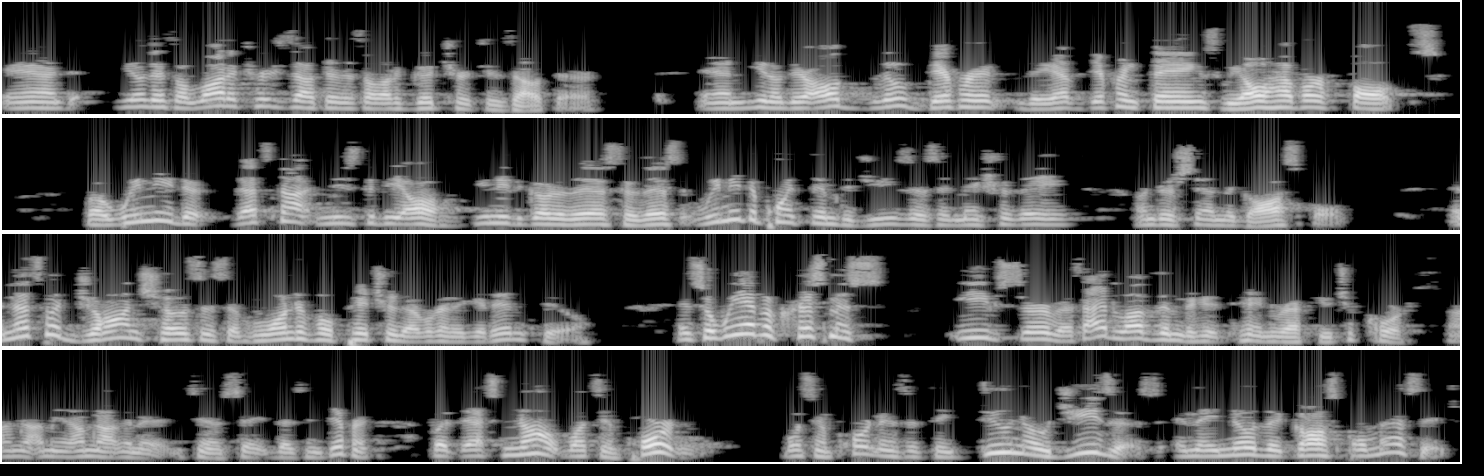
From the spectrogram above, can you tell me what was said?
And, you know, there's a lot of churches out there, there's a lot of good churches out there. And, you know, they're all a little different, they have different things, we all have our faults. But we need to, that's not, needs to be, oh, you need to go to this or this. We need to point them to Jesus and make sure they understand the gospel. And that's what John shows us a wonderful picture that we're going to get into. And so we have a Christmas Eve service. I'd love them to attain refuge, of course. I'm I mean, I'm not going to say that's indifferent, but that's not what's important. What's important is that they do know Jesus and they know the gospel message.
